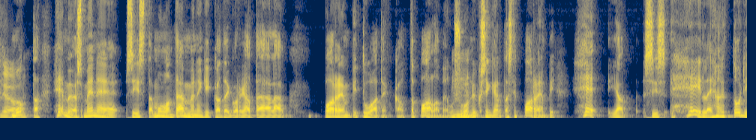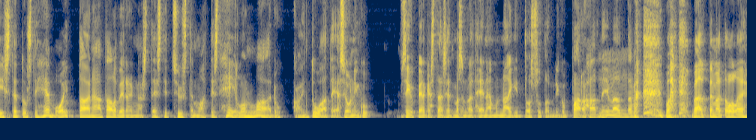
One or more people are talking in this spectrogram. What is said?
Joo. mutta he myös menee, siis mulla on tämmöinenkin kategoria täällä, parempi tuote kautta palvelu. Mm. on yksinkertaisesti parempi. He, ja siis heille ihan todistetusti he voittaa nämä talvirengastestit systemaattisesti. Heillä on laadukkain tuote ja se on niin kuin se ei ole pelkästään se, että mä sanoin, että hei nämä mun Naikin tossut on niinku parhaat, niin mm. välttämättä, välttämättä ole,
